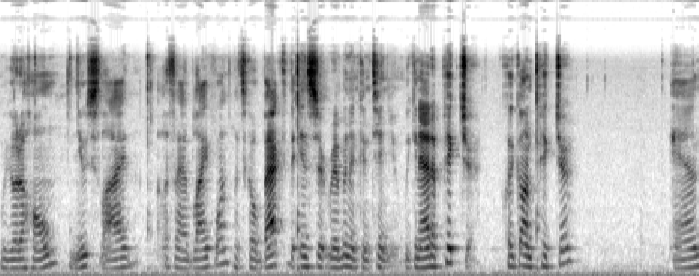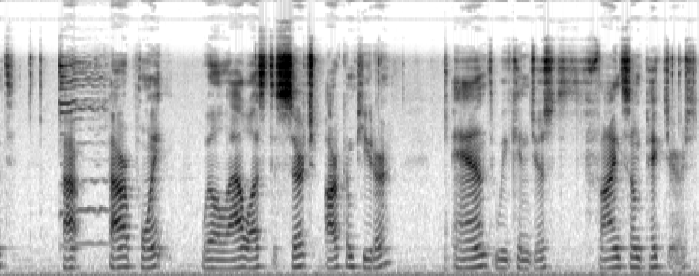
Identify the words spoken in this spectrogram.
We go to home new slide. Let's add a blank one. Let's go back to the insert ribbon and continue. We can add a picture. Click on picture and PowerPoint will allow us to search our computer and we can just find some pictures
